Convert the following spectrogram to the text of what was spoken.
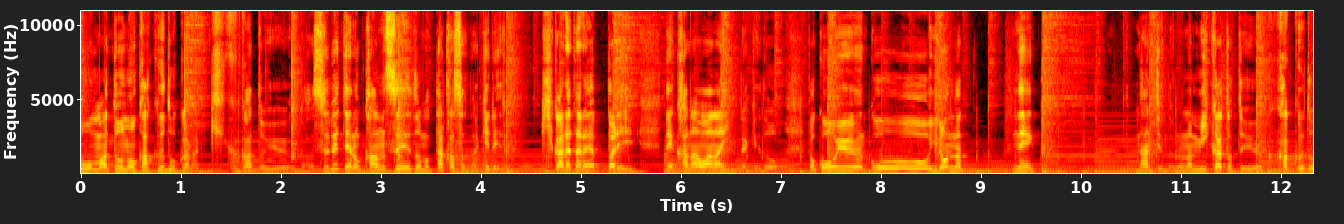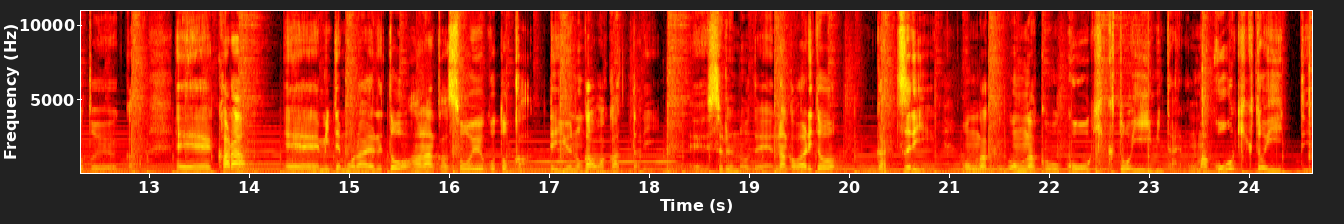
をまあどの角度から聞くかというか全ての完成度の高さだけで聞かれたらやっぱりねかなわないんだけどこういうこういろんなねなんて言うんだろうな見方というか角度というか、えーから、え見てもらえるとあなんかそういうことかっていうのが分かったり、えするのでなんか割とがっつり音楽音楽をこう聴くといいみたいな。まあこう聴くといいってい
